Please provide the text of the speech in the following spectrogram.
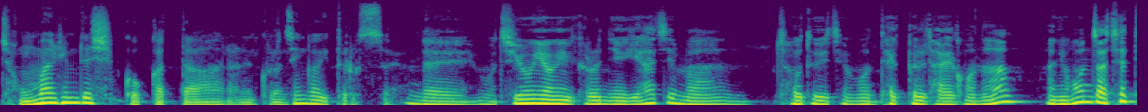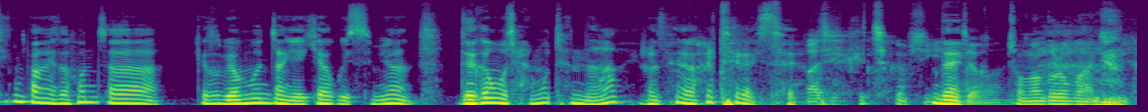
정말 힘드실 것 같다라는 그런 생각이 들었어요. 네, 뭐 지용이 형이 그런 얘기 하지만 저도 이제 뭐 댓글 달거나 아니 혼자 채팅방에서 혼자 계속 몇 문장 얘기하고 있으면 내가 뭐 잘못했나 이런 생각할 때가 있어요. 맞아요, 조금씩 네. 있죠. 저만 그런 거 아니었는데.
